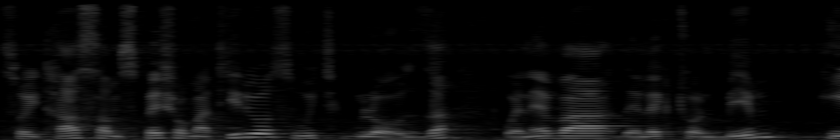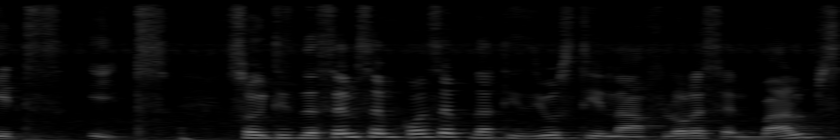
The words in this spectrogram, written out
So it has some special materials which glows whenever the electron beam hits it. So it is the same same concept that is used in uh, fluorescent bulbs,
